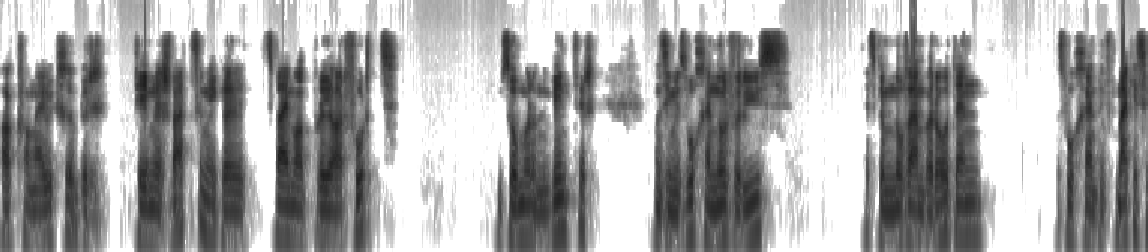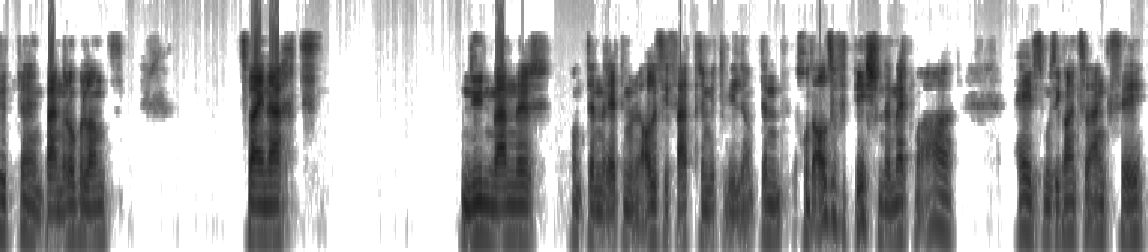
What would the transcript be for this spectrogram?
angefangen haben, wirklich über Themen zu schwätzen. Wir gehen zweimal pro Jahr fort. Im Sommer und im Winter. Dann sind wir das Wochenende nur für uns. Jetzt gehen wir im November auch dann. Das Wochenende auf die Megishütte im Berner Oberland. Zwei Nächte. Neun Männer. Und dann reden wir alle sind Väter mittlerweile. Und dann kommt alles auf den Tisch und dann merkt man, ah, hey, das muss ich gar nicht so eng sehen.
